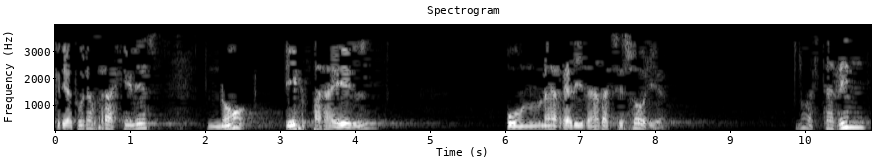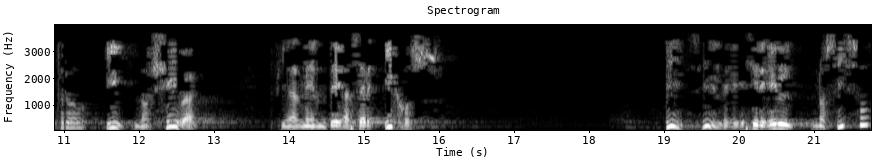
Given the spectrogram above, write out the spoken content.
criaturas frágiles, no es para Él una realidad accesoria. No, está dentro y nos lleva finalmente a ser hijos. Sí, sí, es decir, Él nos hizo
